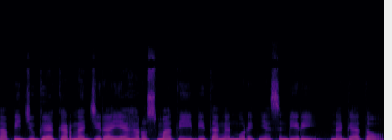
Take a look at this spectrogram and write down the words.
tapi juga karena Jiraya harus mati di tangan muridnya sendiri, Nagato.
